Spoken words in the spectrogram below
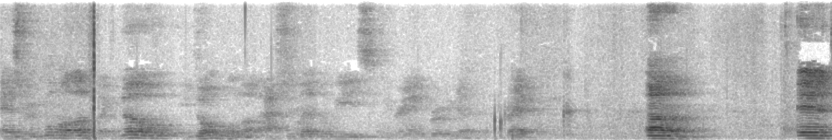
And so we pull them all up. Like, no, you don't pull them up. Actually, let the weeds and the grain grow together, right? Um, and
